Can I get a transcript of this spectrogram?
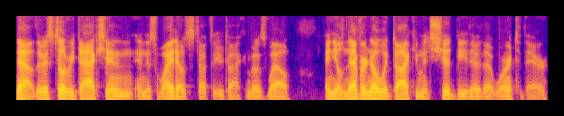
Now there is still redaction and this whiteout stuff that you're talking about as well, and you'll never know what documents should be there that weren't there.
